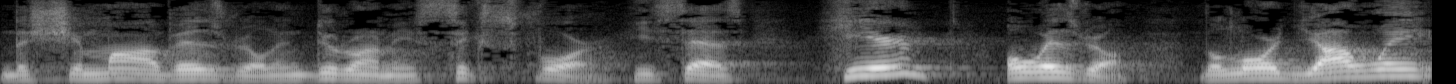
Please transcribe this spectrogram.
the Shema of Israel in Deuteronomy 6 4. He says, Hear, O Israel, the Lord Yahweh,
